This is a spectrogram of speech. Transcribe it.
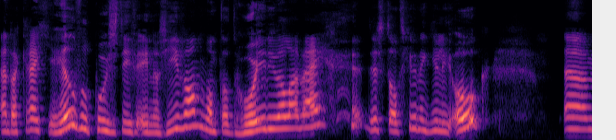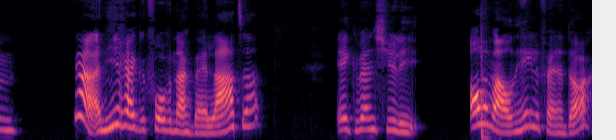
En daar krijg je heel veel positieve energie van, want dat hoor je nu wel aan mij. Dus dat gun ik jullie ook. Um, ja, en hier ga ik het voor vandaag bij laten. Ik wens jullie allemaal een hele fijne dag.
